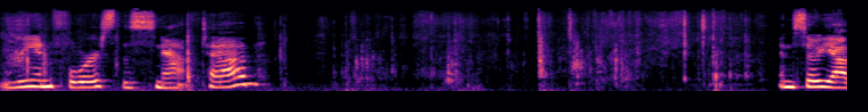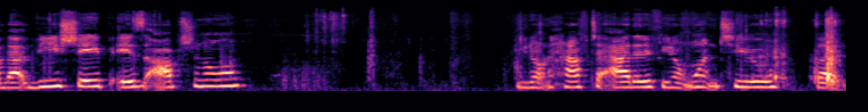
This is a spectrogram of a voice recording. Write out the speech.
reinforce the snap tab. And so yeah, that V shape is optional. You don't have to add it if you don't want to, but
